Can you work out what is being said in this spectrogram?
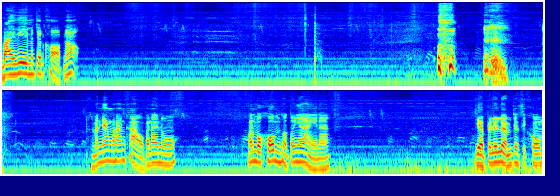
ใบวีมันจนขอบเนาะมันยังมาทันเข่าไปได้หนู มันบกคมถอนตัวใหญ่นะ เหยียบไปเรื่อยๆมันจังสิคม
